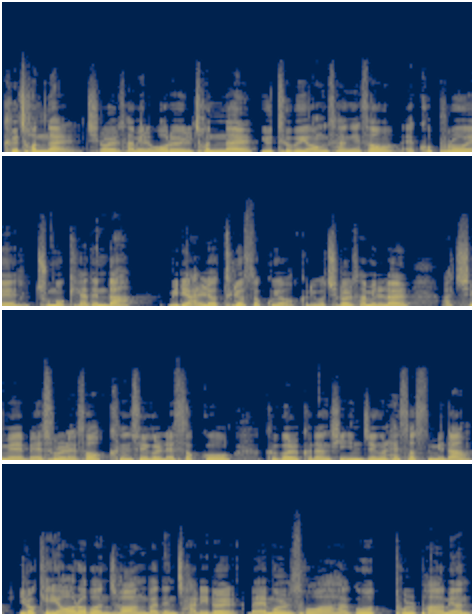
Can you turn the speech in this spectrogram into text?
그 전날 7월 3일 월요일 전날 유튜브 영상에서 에코프로에 주목해야 된다. 미리 알려드렸었고요. 그리고 7월 3일 날 아침에 매수를 해서 큰 수익을 냈었고 그걸 그 당시 인증을 했었습니다. 이렇게 여러 번 저항받은 자리를 매물 소화하고 돌파하면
